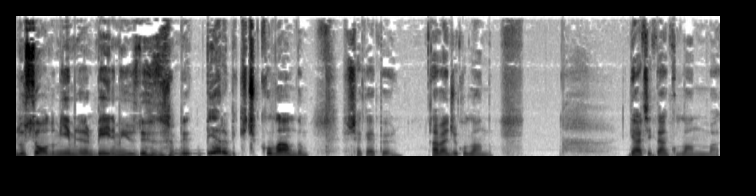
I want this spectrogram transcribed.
Lucy oldum yemin ediyorum. Beynimin yüzde bir, bir ara bir küçük kullandım. Şaka yapıyorum. Ha bence kullandım. Gerçekten kullandım bak.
